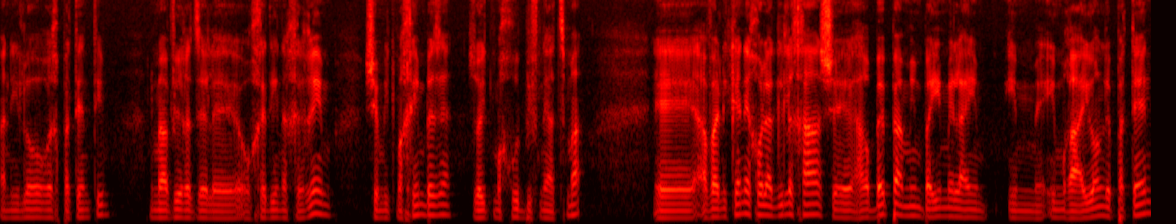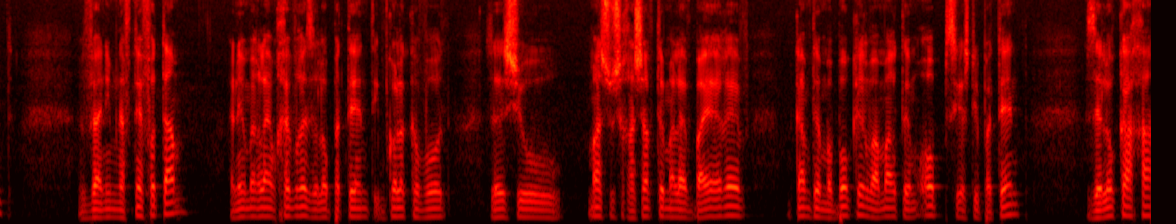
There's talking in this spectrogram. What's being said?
אני לא עורך פטנטים. אני מעביר את זה לעורכי דין אחרים שמתמחים בזה, זו התמחות בפני עצמה. אה, אבל אני כן יכול להגיד לך שהרבה פעמים באים אליי עם, עם, עם רעיון לפטנט, ואני מנפנף אותם. אני אומר להם, חבר'ה, זה לא פטנט, עם כל הכבוד, זה איזשהו משהו שחשבתם עליו בערב, קמתם בבוקר ואמרתם, אופס, יש לי פטנט. זה לא ככה.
